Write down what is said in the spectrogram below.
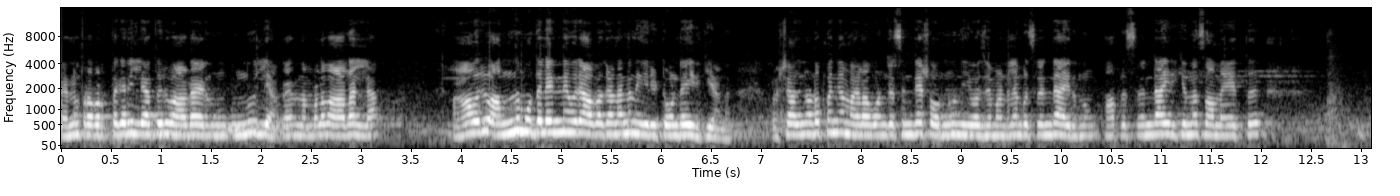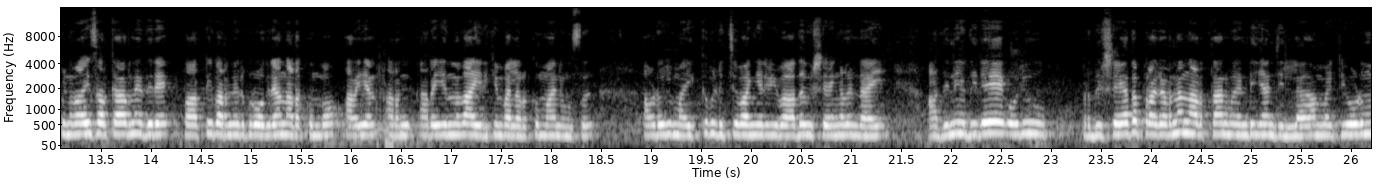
കാരണം പ്രവർത്തകരില്ലാത്തൊരു വാർഡായിരുന്നു. ഒന്നുമില്ല. കാരണം നമ്മളെ വാർഡല്ല. ആ ഒരു അന്ന് മുതൽ തന്നെ ഒരു അവഗണന നേരിട്ടുകൊണ്ടേ ഇരിക്കുകയാണ്. പക്ഷേ അതിനോടൊപ്പം ഞാൻ മഹിളാ കോൺഗ്രസിന്റെ ഷൊർണൂർ നിയോജകമണ്ഡലം പ്രസിഡന്റായിരുന്നു ആ പ്രസിഡന്റായിരിക്കുന്ന സമയത്ത് പിണറായി സർക്കാരിനെതിരെ പാർട്ടി പറഞ്ഞൊരു പ്രോഗ്രാം നടക്കുമ്പോൾ അറിയ അറിയുന്നതായിരിക്കും പലർക്കും ആ ന്യൂസ്. അവിടെ ഒരു മൈക്ക് പിടിച്ചു വാങ്ങിയൊരു വിവാദ വിഷയങ്ങളുണ്ടായി. അതിനെതിരെ ഒരു പ്രതിഷേധ പ്രകടനം നടത്താൻ വേണ്ടി ഞാൻ ജില്ലാ കമ്മിറ്റിയോടും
